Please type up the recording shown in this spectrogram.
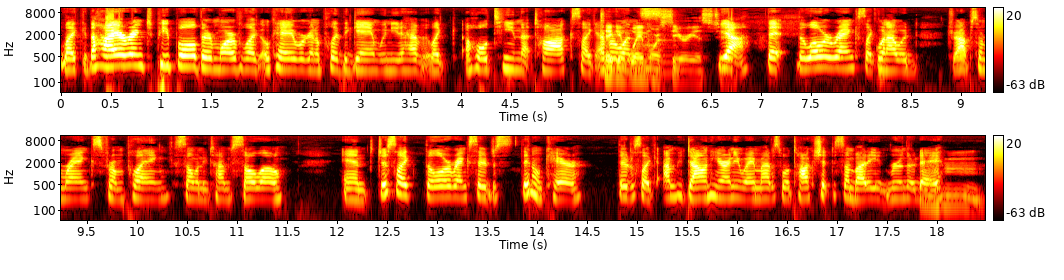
Like the higher ranked people, they're more of like, okay, we're gonna play the game. We need to have like a whole team that talks. Like Take it everyone's way more serious. Too. Yeah, the the lower ranks, like when I would drop some ranks from playing so many times solo, and just like the lower ranks, they're just they don't care. They're just like, I'm down here anyway. Might as well talk shit to somebody and ruin their day. Mhm.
